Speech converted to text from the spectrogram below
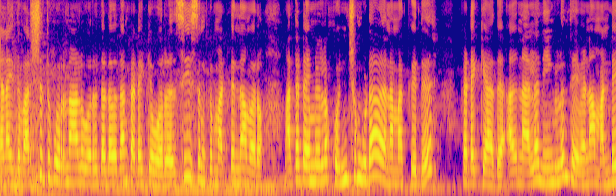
ஏன்னா இது வருஷத்துக்கு ஒரு நாள் ஒரு தடவை தான் கிடைக்கும். ஒரு சீசனுக்கு மட்டும்தான் வரும். மற்ற டைம்லலாம் கொஞ்சம் கூட நமக்கு இது கிடைக்காது. அதனால நீங்களும் தேவைன்னா மண்டே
